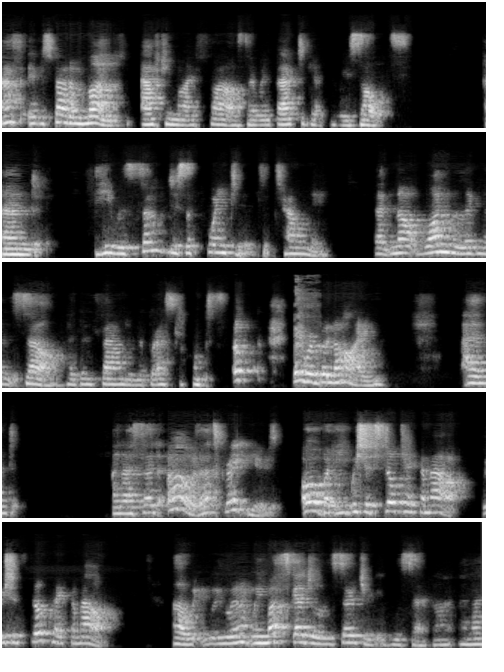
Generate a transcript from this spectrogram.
after, it was about a month after my fast, I went back to get the results. And he was so disappointed to tell me that not one malignant cell had been found in the breast lumps. they were benign. And, and I said, Oh, that's great news. Oh, but he, we should still take them out. We should still take them out. Uh, we, we, we must schedule the surgery, he said. And I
